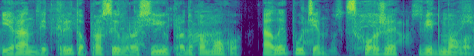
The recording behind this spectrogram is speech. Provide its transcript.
Іран відкрито просив Росію про допомогу, але Путін, схоже, відмовив.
